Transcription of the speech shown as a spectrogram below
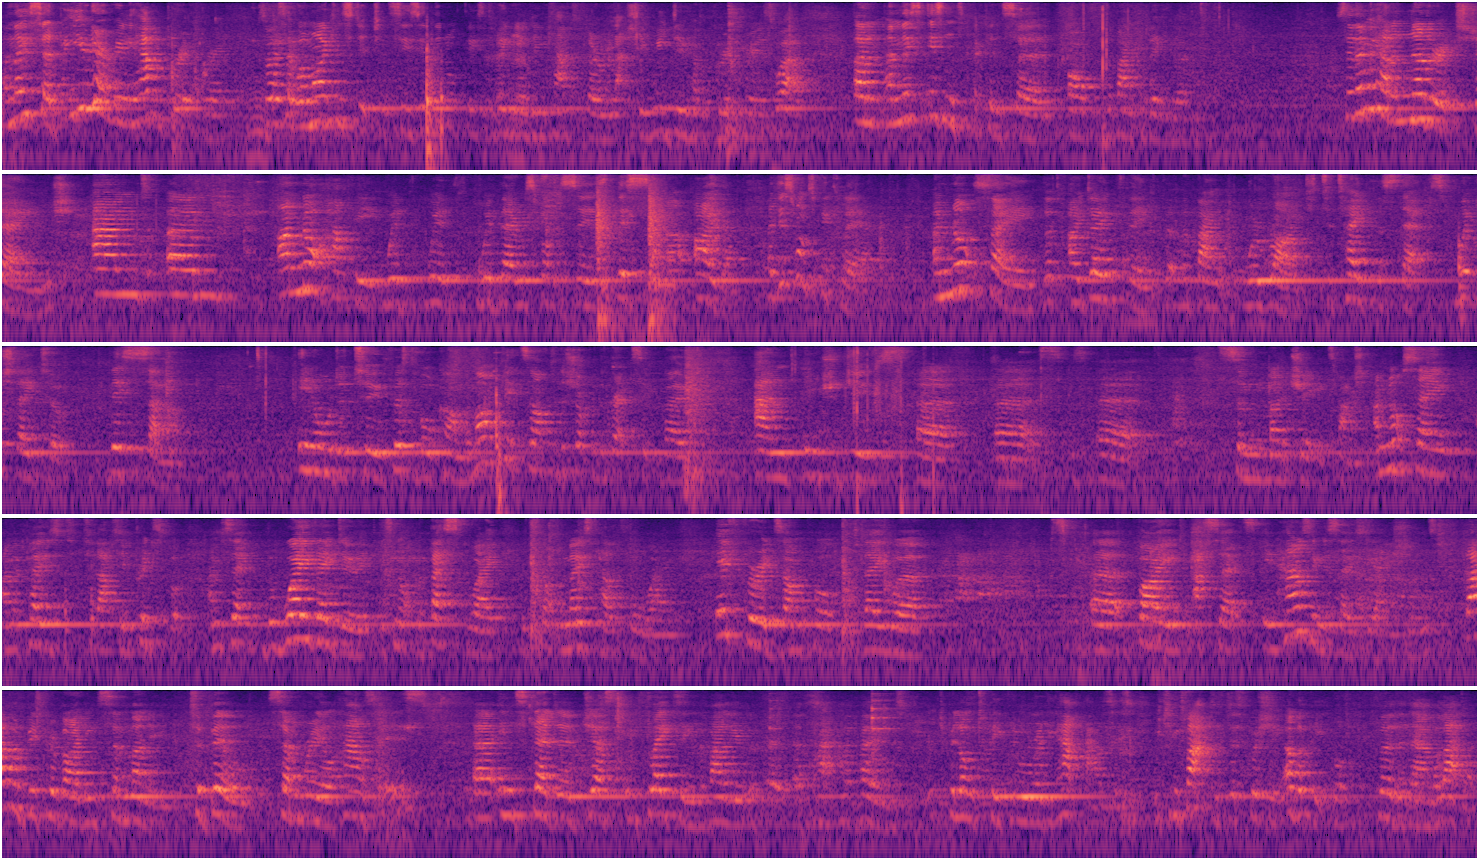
And they said, but you don't really have a periphery. So I said, well, my constituency is in the northeast of England in County Durham, and actually we do have a periphery as well. Um, and this isn't a concern of the Bank of England. So then we had another exchange, and um, I'm not happy with, with, with their responses this summer either. I just want to be clear. I'm not saying that I don't think that the bank were right to take the steps which they took this summer in order to, first of all, calm the markets after the shock of the Brexit vote and introduce uh, uh, uh, some monetary expansion. I'm not saying I'm opposed to that in principle. I'm saying the way they do it is not the best way, it's not the most helpful way. If, for example, they were uh, buying assets in housing associations, that would be providing some money to build some real houses uh, instead of just inflating the value of, of, of homes which belong to people who already have houses, which in fact is just pushing other people further down the ladder.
